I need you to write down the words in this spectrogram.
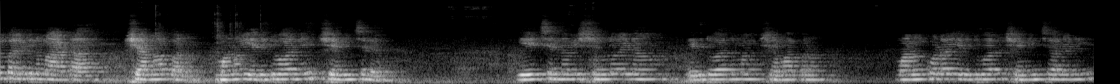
పలికిన మాట క్షమాపణ. మనం ఎదుటివారిని క్షమించలేము. ఏ చిన్న విషయంలో అయినా ఎదుటివారిని మనం క్షమాపణ. మనం కూడా ఎదుటివారిని క్షమించాలని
